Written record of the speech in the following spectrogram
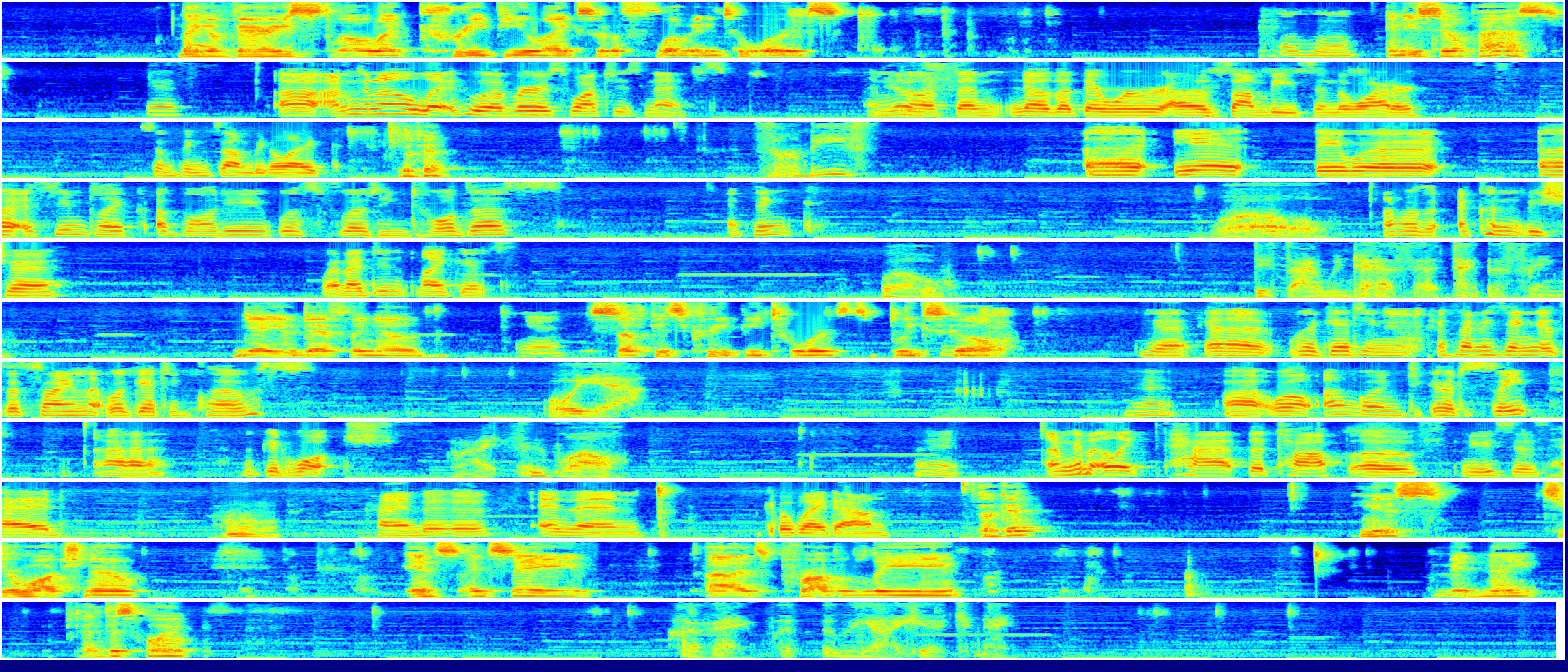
like a very slow, like creepy, like sort of floating towards. hmm And you sail past. Yes. Uh, I'm gonna let whoever's watches next. I'm gonna Yes. let them know that there were uh, zombies in the water. Something zombie-like. Okay. Zombies? Uh, yeah, they were. Uh, it seemed like a body was floating towards us. I think Whoa. I wasn't. I couldn't be sure, but I didn't like it. Well, this island has that type of thing. Yeah, you definitely know Yeah. stuff gets creepy towards Bleak Skull. Yeah. Uh, we're getting. If anything, it's a sign that we're getting close. Oh yeah. Yeah. Uh, well, I'm going to go to sleep. Uh, have a good watch. Alright, sleep well. Right. I'm gonna like pat the top of Noose's head, Hmm. kind of, and then go lie down. Okay. Noose, it's your watch now. It's, I'd say, uh, it's probably midnight at this point. Alright, what do we got here tonight?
